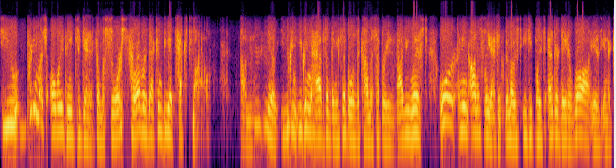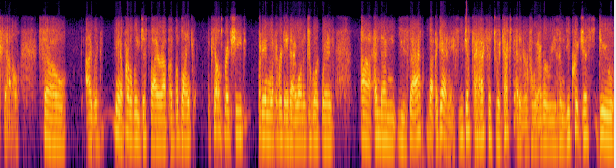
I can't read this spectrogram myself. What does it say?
you pretty much always need to get it from a source. However, that can be a text file. Um, mm -hmm. You know, you can you can have something as simple as a comma separated value list, or I mean, honestly, I think the most easy place to enter data raw is in Excel. So I would you know probably just fire up a, blank Excel spreadsheet, put in whatever data I wanted to work with, uh, and then use that. But again, if you just had access to a text editor for whatever reason, you could just do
